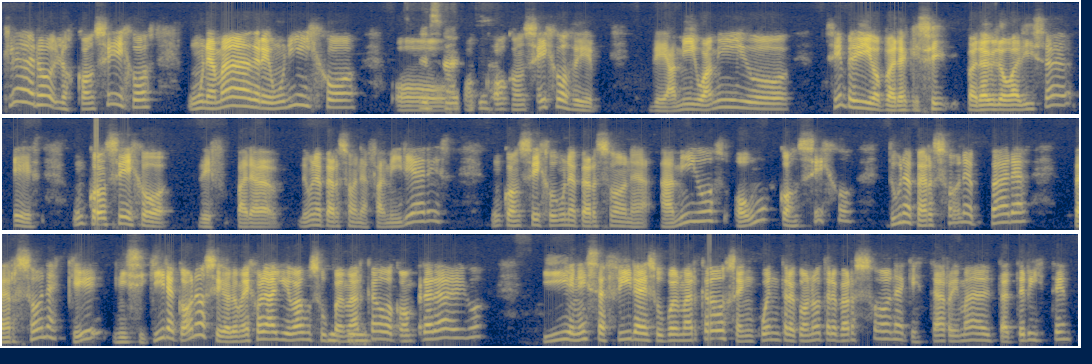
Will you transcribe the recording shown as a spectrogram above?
Claro, los consejos, una madre, un hijo, o, consejos de, de, amigo a amigo. Siempre digo para que para globalizar es un consejo de, para, de una persona familiares un consejo de una persona amigos o un consejo de una persona para personas que ni siquiera conoce. A lo mejor alguien va a un supermercado a comprar algo y en esa fila de supermercado se encuentra con otra persona que está re está triste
